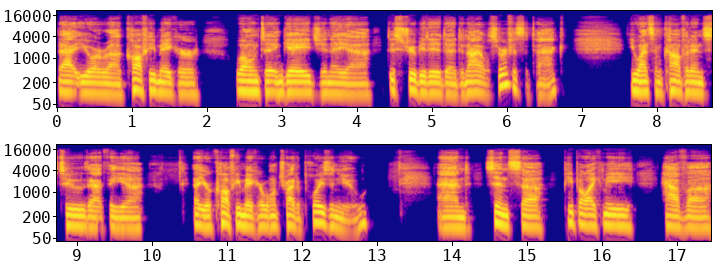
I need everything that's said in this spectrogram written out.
that your uh, coffee maker won't engage in a uh, distributed uh, denial of service attack. You want some confidence too that the uh, that your coffee maker won't try to poison you. And since uh, people like me have uh,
